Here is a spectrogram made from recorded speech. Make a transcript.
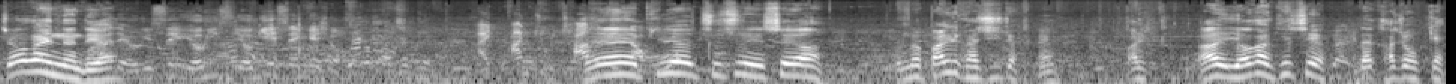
쪄가 있는데요? 여기 생 여기 여기에 생계셔. 아니 안쪽 자수 네, 있다고. 빌려 줄 수 있어요. 그러면 빨리 가시죠. 예, 빨리. 아, 여가 계세요. 내가 가져올게.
